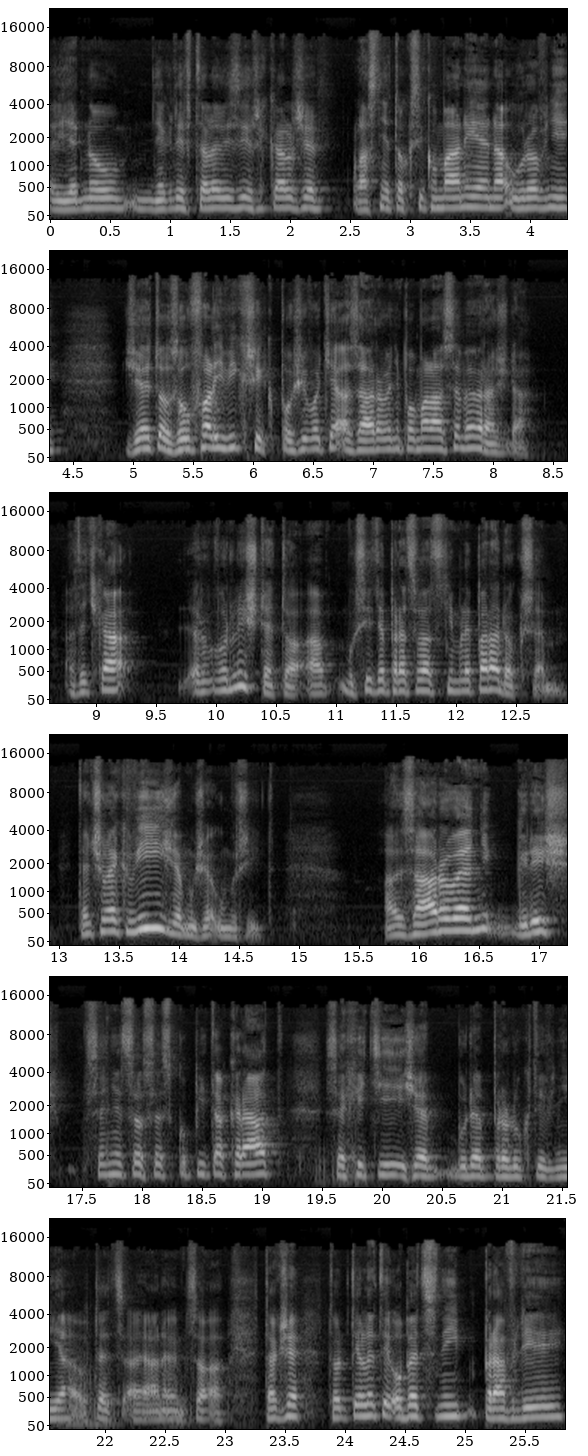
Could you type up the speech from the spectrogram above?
jednou někdy v televizi říkal, že vlastně toxikománie je na úrovni, že je to zoufalý výkřik po životě a zároveň pomalá sebevražda. A teďka odlište to a musíte pracovat s tímhle paradoxem. Ten člověk ví, že může umřít. Ale zároveň, když se něco se skupí tak rád, se chytí, že bude produktivní a otec a já nevím co. Takže to, tyhle ty obecné pravdy,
